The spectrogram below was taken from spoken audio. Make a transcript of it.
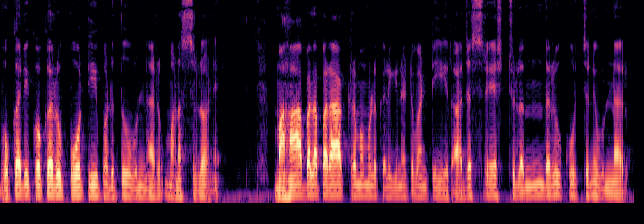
ఒకరికొకరు పోటీ పడుతూ ఉన్నారు మనస్సులోనే. మహాబల పరాక్రమములు కలిగినటువంటి రాజశ్రేష్ఠులందరూ కూర్చుని ఉన్నారు.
